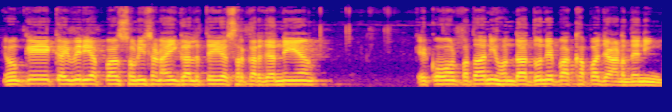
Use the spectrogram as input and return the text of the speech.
ਕਿਉਂਕਿ ਕਈ ਵਾਰੀ ਆਪਾਂ ਸੁਣੀ ਸੁਣਾਈ ਗੱਲ ਤੇ ਅਸਰ ਕਰ ਜਾਂਦੇ ਆ ਕਿ ਕੌਣ ਪਤਾ ਨਹੀਂ ਹੁੰਦਾ, ਦੋਨੇ ਪੱਖ ਆਪਾਂ ਜਾਣਦੇ ਨਹੀਂ।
